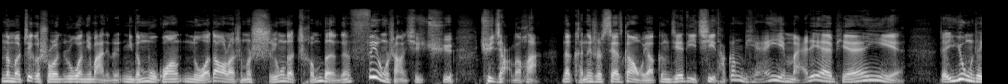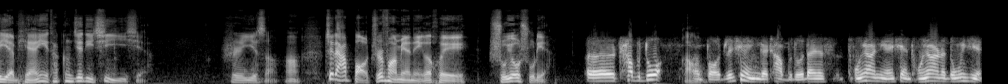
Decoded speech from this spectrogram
那么这个时候，如果你把你的你的目光挪到了什么使用的成本跟费用上去去去讲的话，那肯定是 CS 杠五要更接地气，它更便宜，买着也便宜，这用着也便宜，它更接地气一些，是这意思啊。这俩保值方面哪个会孰优孰劣？呃，差不多，啊呃保值性应该差不多，但是同样年限、同样的东西，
